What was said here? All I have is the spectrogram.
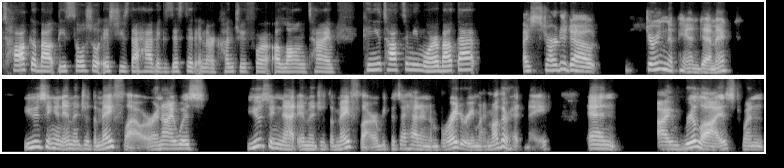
talk about these social issues that have existed in our country for a long time. Can you talk to me more about that? I started out during the pandemic using an image of the Mayflower, and I was using that image of the Mayflower because I had an embroidery my mother had made. And I realized when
